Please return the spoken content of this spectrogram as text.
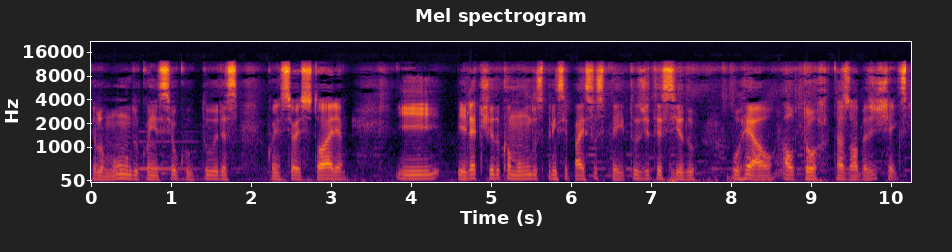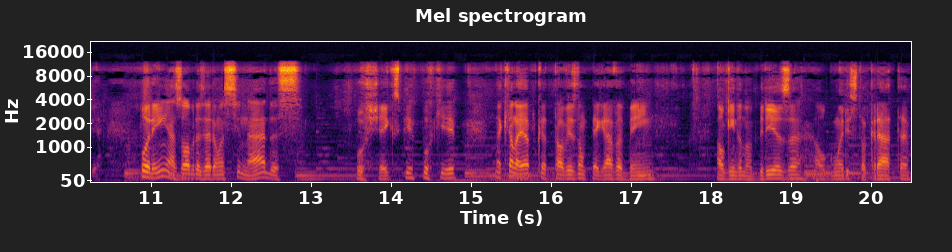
pelo mundo, conheceu culturas, conheceu a história e ele é tido como um dos principais suspeitos de ter sido o real autor das obras de Shakespeare. Porém, as obras eram assinadas por Shakespeare porque naquela época talvez não pegava bem alguém da nobreza, algum aristocrata,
